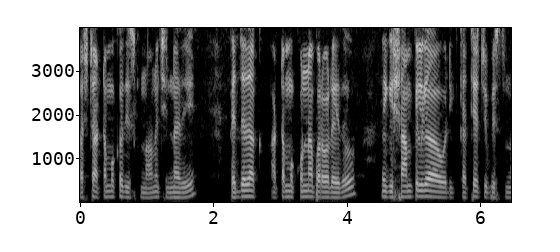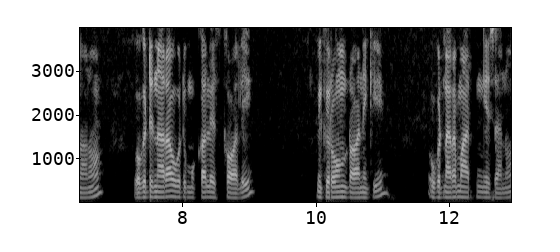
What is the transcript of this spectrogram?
ఫస్ట్ అట్టముక్క తీసుకున్నాను చిన్నది. పెద్దది అట్టముక్క ఉన్నా పర్వాలేదు. మీకు షాంపిల్గా ఒకటి కట్ చేసి చూపిస్తున్నాను. ఒకటిన్నర ఒకటి ముక్కలు వేసుకోవాలి. మీకు రౌండ్ రానికి. ఒకటిన్నర మార్కింగ్ వేసాను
